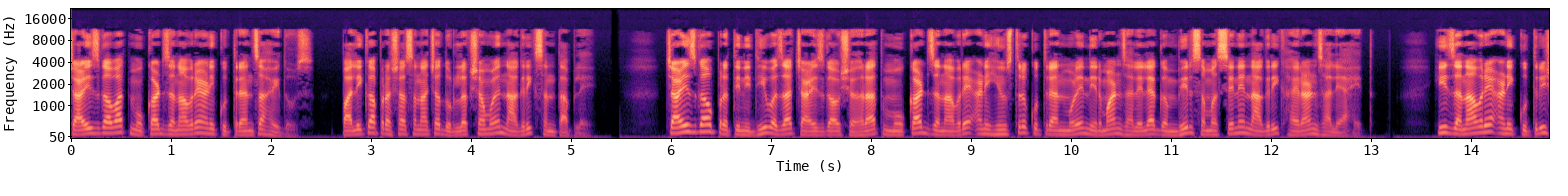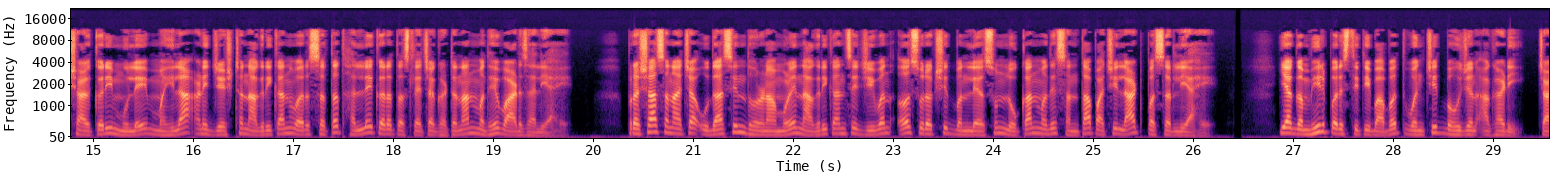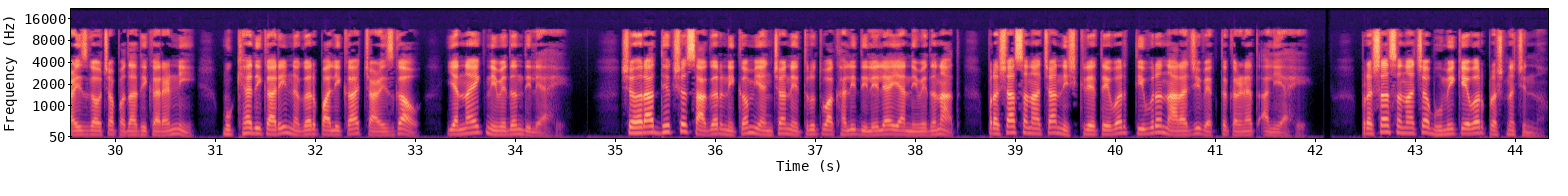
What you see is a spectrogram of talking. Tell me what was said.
चाळीसगावात मोकाट जनावरे आणि कुत्र्यांचा हैदोस. पालिका प्रशासनाच्या दुर्लक्षामुळे नागरिक संतापले. चाळीसगाव प्रतिनिधी वजा चाळीसगाव शहरात मोकाट जनावरे आणि हिंस्त्र कुत्र्यांमुळे निर्माण झालेल्या गंभीर समस्येने नागरिक हैराण झाले आहेत. ही जनावरे आणि कुत्री शाळकरी मुले महिला आणि ज्येष्ठ नागरिकांवर सतत हल्ले करत असल्याच्या घटनांमध्ये वाढ झाली आहे. प्रशासनाच्या उदासीन धोरणामुळे नागरिकांचे जीवन असुरक्षित बनले असून लोकांमध्ये संतापाची लाट पसरली आहे. या गंभीर परिस्थितीबाबत वंचित बहुजन आघाडी चाळीसगावच्या पदाधिकाऱ्यांनी मुख्याधिकारी नगरपालिका चाळीसगाव यांना एक निवेदन दिले आहे. शहराध्यक्ष सागर निकम यांच्या नेतृत्वाखाली दिलेल्या या निवेदनात प्रशासनाच्या निष्क्रियतेवर तीव्र नाराजी व्यक्त करण्यात आली आहे. प्रशासनाच्या भूमिकेवर प्रश्नचिन्ह.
